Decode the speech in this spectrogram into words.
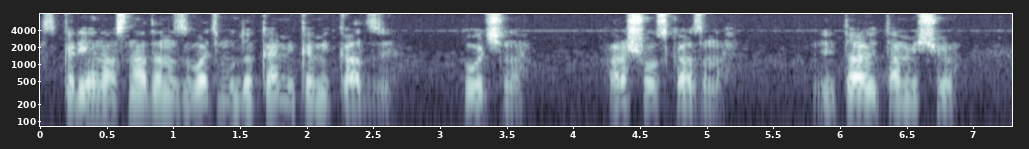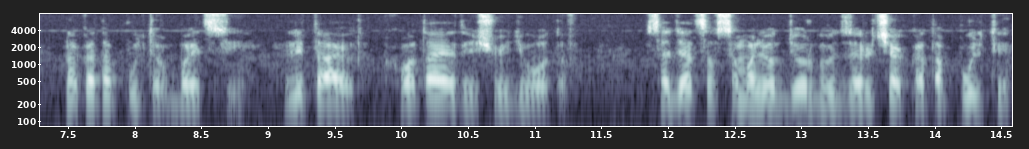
Скорее нас надо называть мудаками камикадзе. Точно. Хорошо сказано. Летают там еще на катапультах бойцы. Летают. Хватает еще идиотов. Садятся в самолет, дергают за рычаг катапульты,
